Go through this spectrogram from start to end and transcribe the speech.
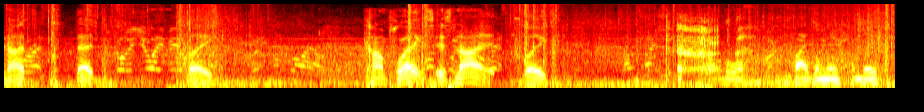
not that Got a UAV on like complex. It's not like Bible Nation based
